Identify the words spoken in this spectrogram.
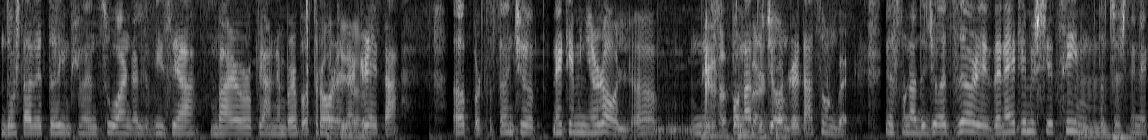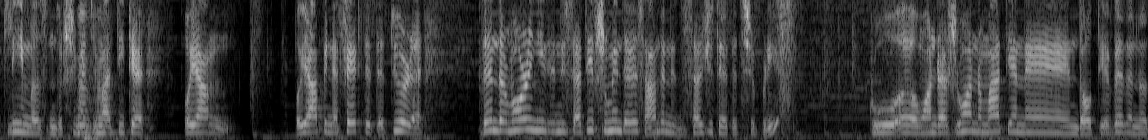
ndoshta edhe të influencuar nga lëvizja mbarë europiane, mbarë botërore nga Greta, ë për të thënë që ne kemi një rol, ë ne po na dëgjon po. Greta Thunberg. Ne po na dëgjohet zëri dhe ne kemi shqetësim mm. çështjen e klimës, ndryshime mm -hmm. klimatike po janë po japin efektet e tyre dhe ndërmorën një iniciativë shumë interesante në disa qytete të Shqipërisë ku uh, u angazhuan në matjen e ndotjeve dhe në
